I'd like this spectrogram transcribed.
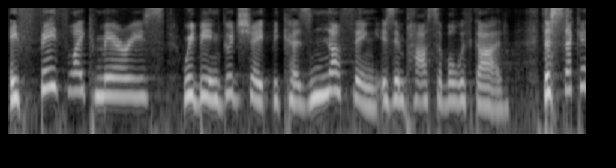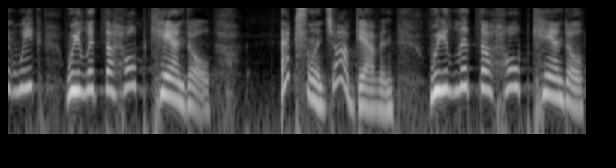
a faith like Mary's, we'd be in good shape because nothing is impossible with God. The second week, we lit the hope candle. Excellent job, Gavin. We lit the hope candle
